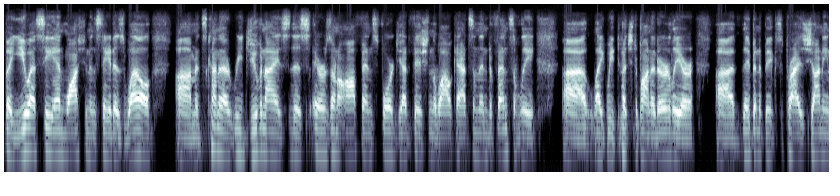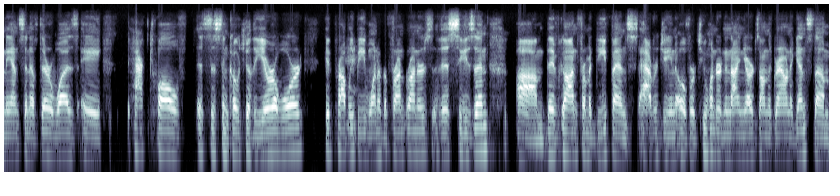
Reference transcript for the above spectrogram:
but USC and Washington State as well. Um, it's kind of rejuvenized this Arizona offense for Jedd Fisch and the Wildcats. And then defensively, uh, like we touched upon it earlier, uh, they've been a big surprise. Johnny Nansen, if there was a Pac 12 Assistant Coach of the Year award, he'd probably be one of the front runners this season. Um, they've gone from a defense averaging over 209 yards on the ground against them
